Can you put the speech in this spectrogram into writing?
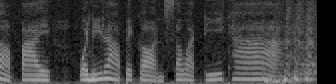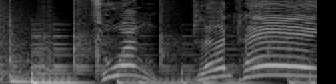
ต่อไป วันนี้ลาไปก่อน สวัสดีค่ะ ช่วงเพลินเพลง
